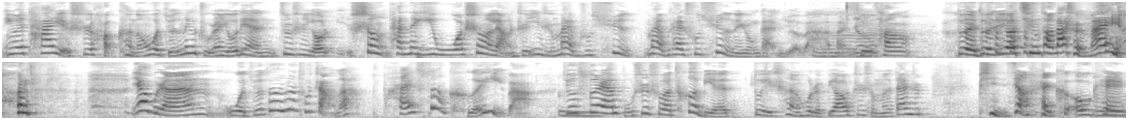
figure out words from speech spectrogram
因为它也是好，可能我觉得那个主任有点就是有剩，他那一窝剩了两只，一直卖不出去，卖不太出去的那种感觉吧。反正清仓。对对，就要清仓大甩卖一样的。要不然我觉得闰土长得还算可以吧。就虽然不是说特别对称或者标志什么的，但是品相还可 OK。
